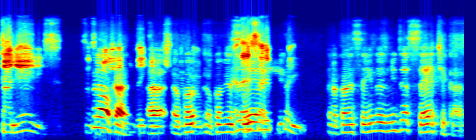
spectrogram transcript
Talheres. Não, cara, é, eu, eu comecei. Eu comecei em 2017, cara.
